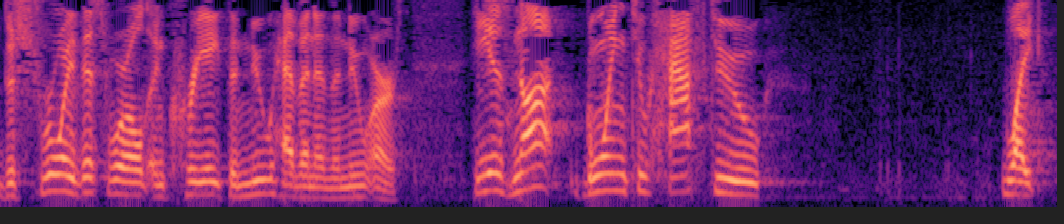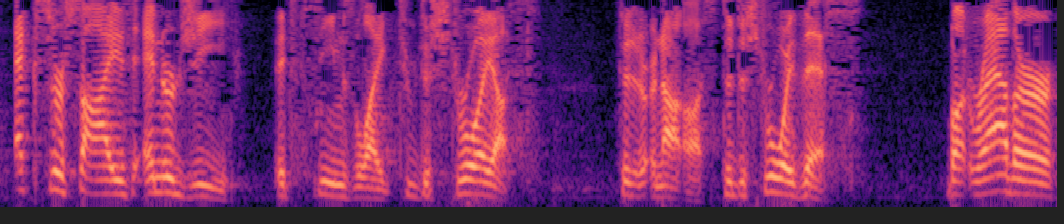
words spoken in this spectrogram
destroy this world and create the new heaven and the new earth, He is not going to have to, like, exercise energy, it seems like, to destroy us. To, not us, to destroy this. But rather,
